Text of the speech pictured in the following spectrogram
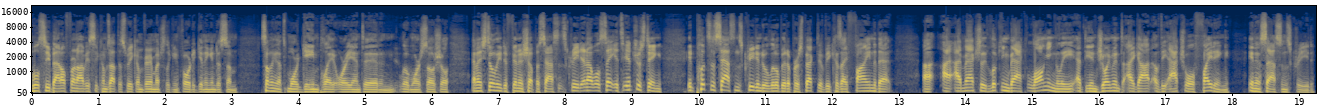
we'll see. Battlefront obviously comes out this week. I'm very much looking forward to getting into some something that's more gameplay oriented and a little more social. And I still need to finish up Assassin's Creed. And I will say it's interesting. It puts Assassin's Creed into a little bit of perspective because I find that uh, I, I'm actually looking back longingly at the enjoyment I got of the actual fighting in Assassin's Creed.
